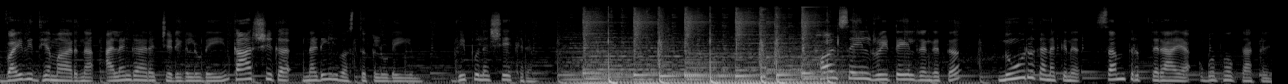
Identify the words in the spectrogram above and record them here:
വൈവിധ്യമാർന്ന അലങ്കാര ചെടികളുടെയും കാർഷിക നടീൽ വസ്തുക്കളുടെയും വിപുല ശേഖരം. ഹോൾസെയിൽ റീറ്റെയിൽ രംഗത്ത് നൂറുകണക്കിന് സംതൃപ്തരായ ഉപഭോക്താക്കൾ.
